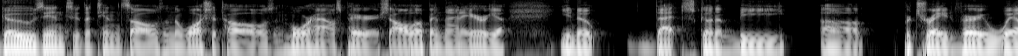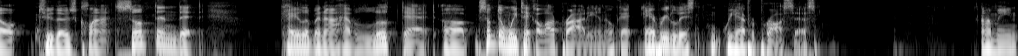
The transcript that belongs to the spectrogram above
goes into the Tensalls and the Ouachitas and Morehouse Parish, all up in that area, you know, that's going to be uh, portrayed very well to those clients. Something that Caleb and I have looked at uh, something we take a lot of pride in. Okay, every list we have a process. I mean,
